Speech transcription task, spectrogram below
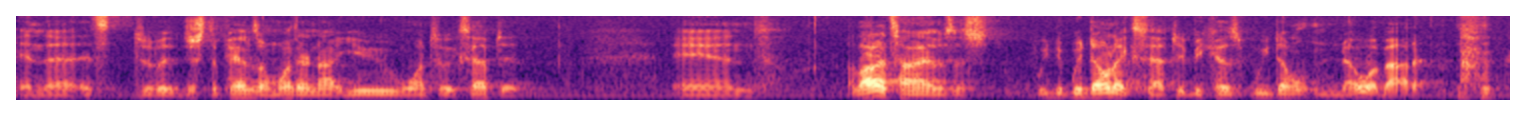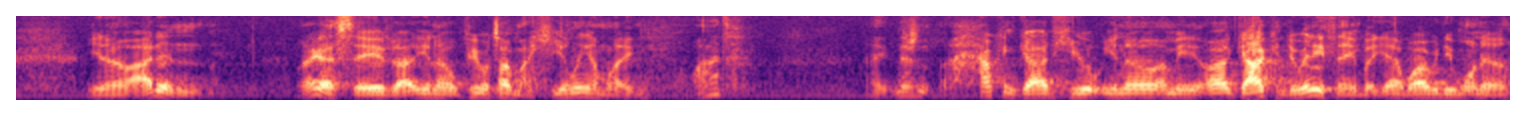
And that it's, it just depends on whether or not you want to accept it. And a lot of times it's, we, we don't accept it because we don't know about it. you know, I didn't, when I got saved, I, you know, people talk about healing. I'm like, what? Like, there's, how can God heal? You know, I mean, uh, God can do anything, but yeah, why would He want to,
